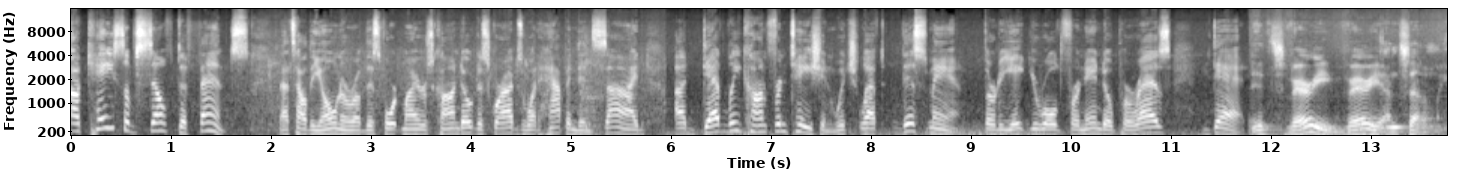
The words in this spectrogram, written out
a case of self-defense. That's how the owner of this Fort Myers condo describes what happened inside, a deadly confrontation which left this man, 38-year-old Fernando Perez, dead. It's very, very unsettling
